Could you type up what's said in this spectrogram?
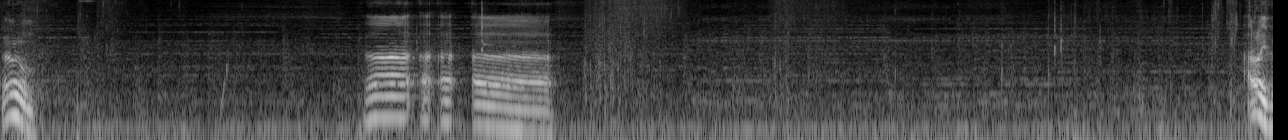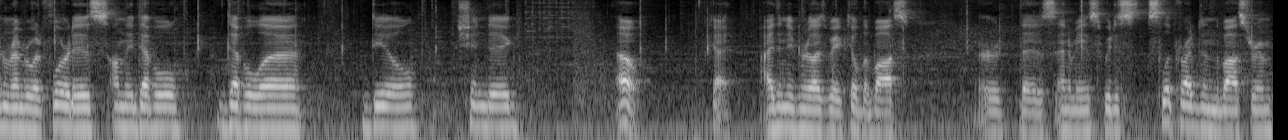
Boom. Uh, uh, uh, uh. I don't even remember what floor it is on the devil, devil, uh, deal, shindig. Oh, okay. I didn't even realize we had killed the boss, or those enemies. We just slipped right into the boss room.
